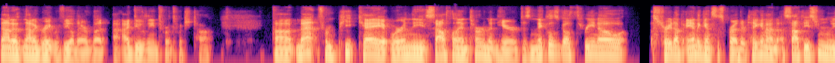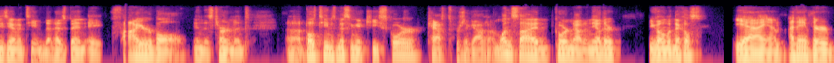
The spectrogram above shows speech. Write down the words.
Not a not a great reveal there, but I, I do lean towards Wichita. Uh, Matt from Pete K, we're in the Southland tournament here. Does Nicholls go 3 0 straight up and against the spread? They're taking on a Southeastern Louisiana team that has been a fireball in this tournament. Uh, both teams missing a key scorer. Casper Zagat on one side, Gordon out on the other. You going with Nicholls? Yeah, I am. I think they're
